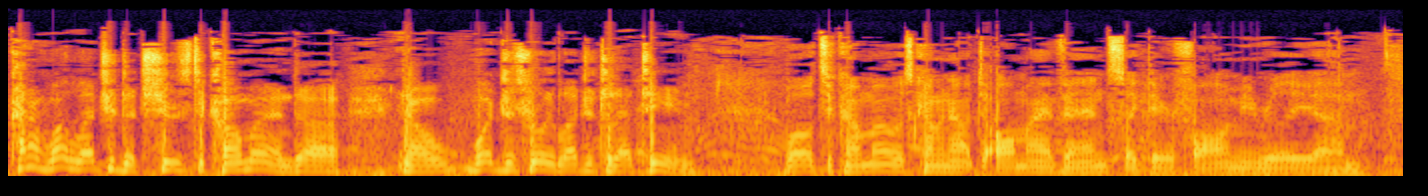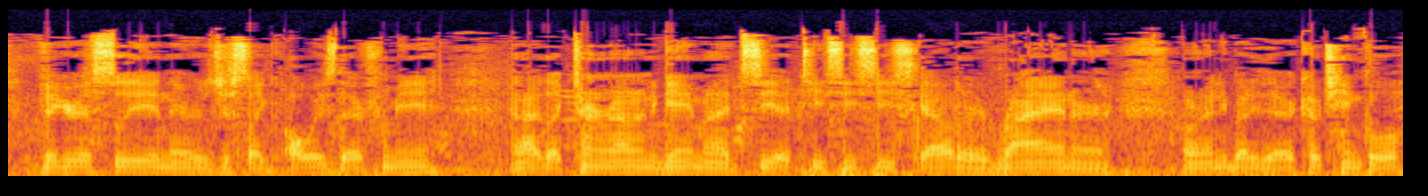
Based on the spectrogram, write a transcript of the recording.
kind of what led you to choose Tacoma, and uh, you know, what just really led you to that team? Well, Tacoma was coming out to all my events. Like they were following me really um, vigorously, and they were just like always there for me. And I'd like turn around in a game and I'd see a TCC scout or Ryan or or anybody there, Coach Hinkle,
